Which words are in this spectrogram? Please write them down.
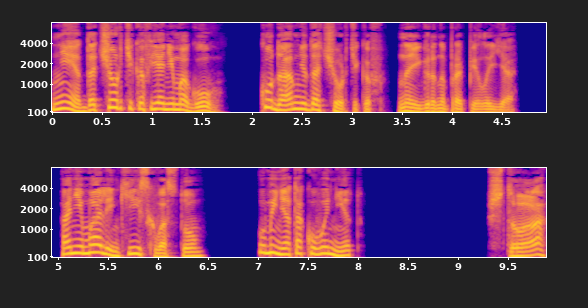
«Нет, до чертиков я не могу. Куда мне до чертиков?» — наигранно пропела я. «Они маленькие и с хвостом. У меня такого нет». «Что?»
